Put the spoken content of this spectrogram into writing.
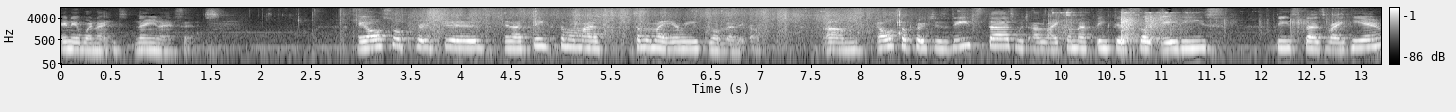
And they were 99 cents. I also purchased, and I think some of my some of my earrings, well, there they go. Um, I also purchased these studs, which I like them. I think they're so 80s these studs right here.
